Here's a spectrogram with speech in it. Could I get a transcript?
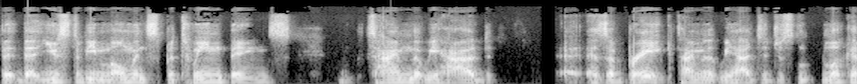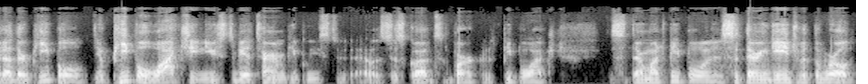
that, that used to be moments between things, time that we had as a break, time that we had to just look at other people. You know, people watching used to be a term. People used to oh, let's just go out to the park, people watch, sit there and watch people, and just sit there, engage with the world.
